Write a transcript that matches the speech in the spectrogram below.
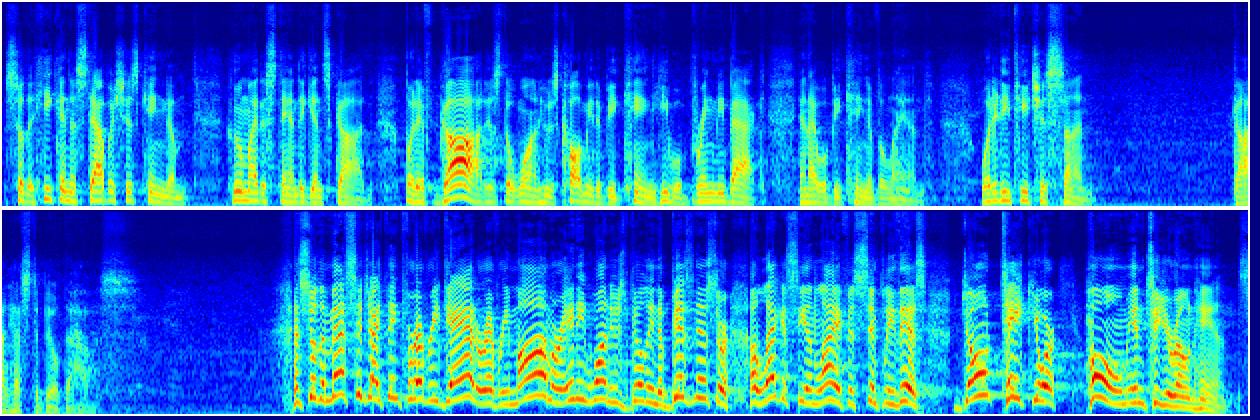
so that he can establish his kingdom, who am I to stand against God? But if God is the one who's called me to be king, he will bring me back, and I will be king of the land. What did he teach his son? God has to build the house. And so, the message I think for every dad or every mom or anyone who's building a business or a legacy in life is simply this don't take your home into your own hands.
